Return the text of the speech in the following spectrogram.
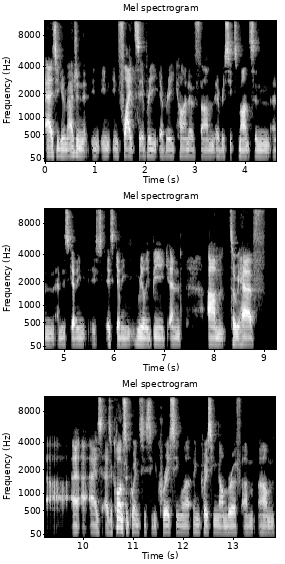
as you can imagine, it in, in, inflates every every kind of um, every six months, and and and is getting is, is getting really big. And um, so we have uh, as as a consequence, this increasing increasing number of um, um,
